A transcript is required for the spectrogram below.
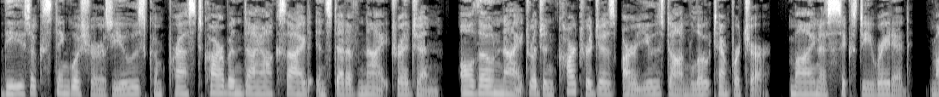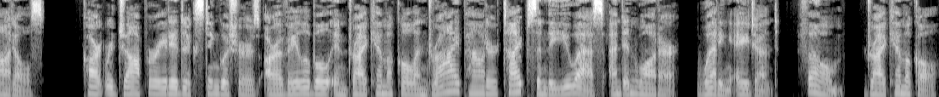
these extinguishers use compressed carbon dioxide instead of nitrogen, although nitrogen cartridges are used on low temperature, minus 60 rated, models. Cartridge-operated extinguishers are available in dry chemical and dry powder types in the US and in water, wetting agent, foam, dry chemical,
